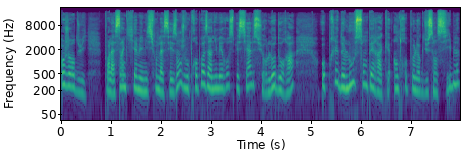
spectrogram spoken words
Aujourd'hui, pour la cinquième émission de la saison, je vous propose un numéro spécial sur l'odorat auprès de Lou Sompérac, anthropologue du sensible.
